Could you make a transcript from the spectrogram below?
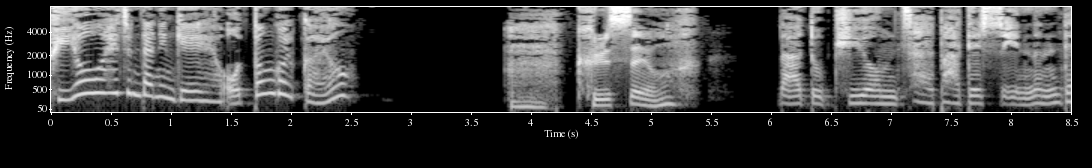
귀여워해준다는 게 어떤 걸까요? 아, 글쎄요. 나도 귀여움 잘 받을 수 있는데.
